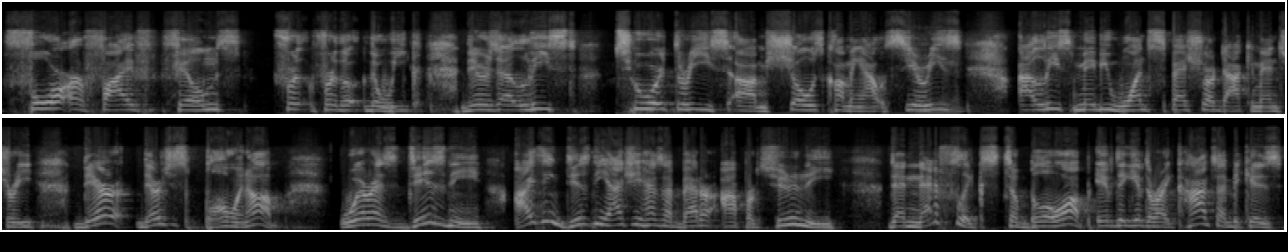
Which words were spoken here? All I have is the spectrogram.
four or five films for for the, the week. There's at least two or three um, shows coming out, series, at least maybe one special documentary. They're they're just blowing up. Whereas Disney, I think Disney actually has a better opportunity than Netflix to blow up if they give the right content because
